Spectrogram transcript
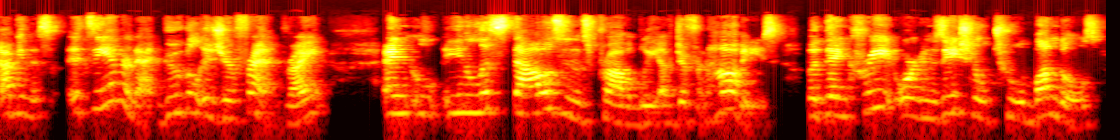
I mean, it's, it's the internet. Google is your friend, right? And you list thousands probably of different hobbies, but then create organizational tool bundles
